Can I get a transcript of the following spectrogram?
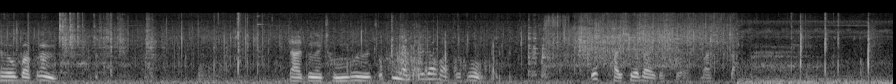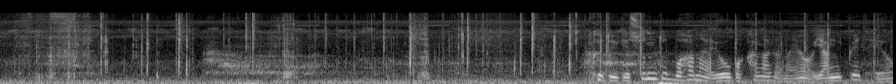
애호박은 나중에 전분을 조금만 줄여가지고 꼭 다시 해봐야겠어요. 맛있 그래도 이게 순두부 하나, 애호박 하나잖아요. 양이 꽤 돼요.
